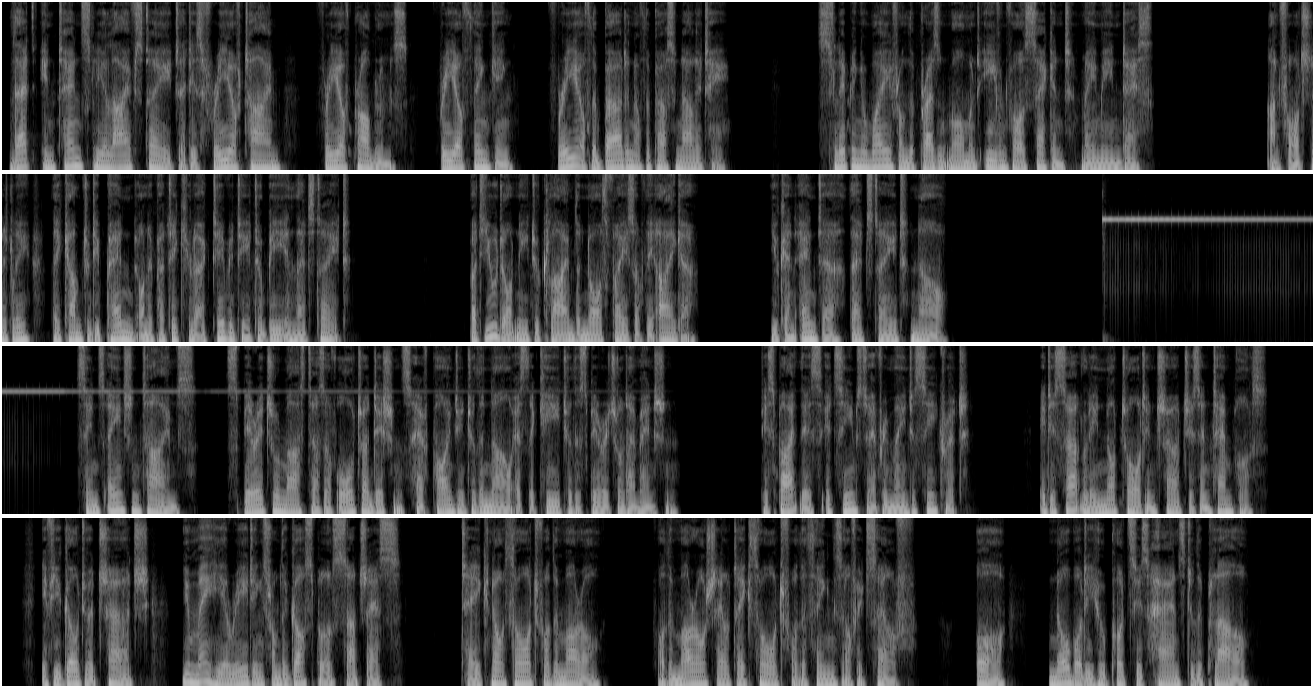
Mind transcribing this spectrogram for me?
That intensely alive state that is free of time, free of problems, free of thinking, free of the burden of the personality. Slipping away from the present moment even for a second may mean death. Unfortunately, they come to depend on a particular activity to be in that state. But you don't need to climb the north face of the Eiger. You can enter that state now. Since ancient times, spiritual masters of all traditions have pointed to the now as the key to the spiritual dimension. Despite this, it seems to have remained a secret. It is certainly not taught in churches and temples. If you go to a church, you may hear readings from the Gospels such as, Take no thought for the morrow, for the morrow shall take thought for the things of itself. Or, Nobody who puts his hands to the plow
